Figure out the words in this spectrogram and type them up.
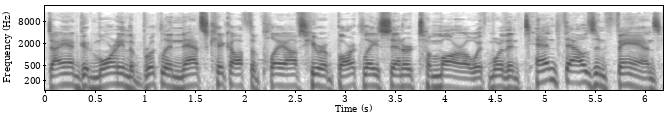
Diane, good morning. The Brooklyn Nets kick off the playoffs here at Barclays Center tomorrow with more than 10,000 fans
